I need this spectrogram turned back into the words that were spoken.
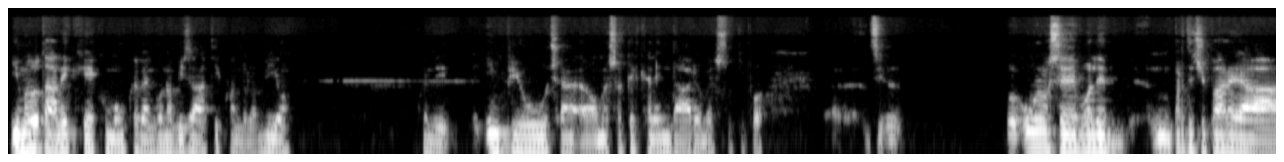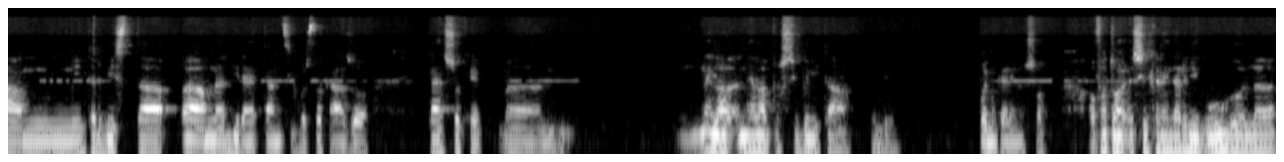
in modo tale che comunque vengono avvisati quando lo avvio. Quindi in più cioè, ho messo anche il calendario, ho messo tipo... Uh, uno se vuole partecipare a un'intervista, a una diretta, anzi in questo caso, penso che uh, nella, nella, possibilità, quindi poi magari non so. Ho fatto sì, il calendario di Google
